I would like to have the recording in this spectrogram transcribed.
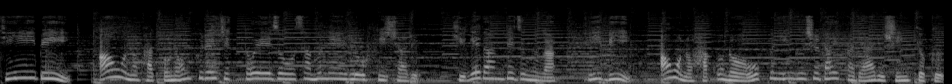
PB、青の箱ノンクレジット映像サムネイルオフィシャル、ヒゲダンディズムが PB、青の箱のオープニング主題歌である新曲、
